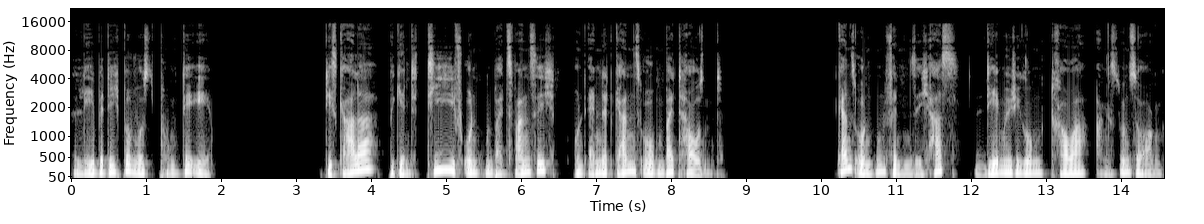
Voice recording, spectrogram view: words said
lebedichbewusst.de. Die Skala beginnt tief unten bei 20 und endet ganz oben bei 1000. Ganz unten finden sich Hass, Demütigung, Trauer, Angst und Sorgen.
